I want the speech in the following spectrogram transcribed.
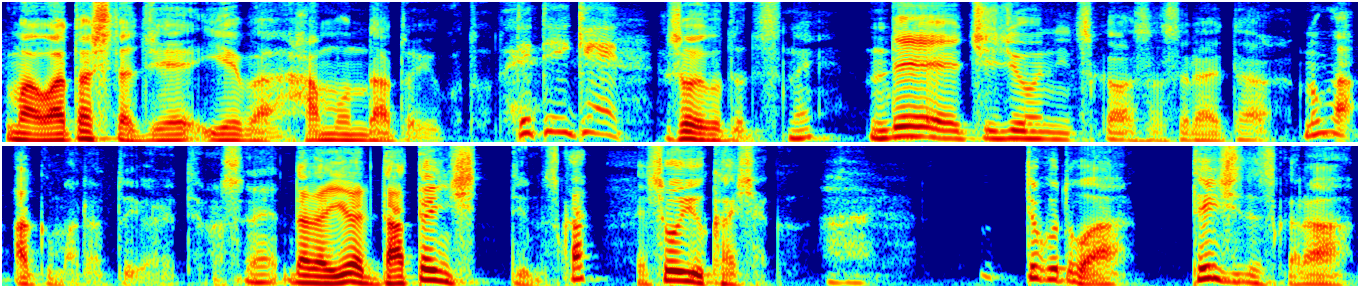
まあ私たちへ言えば破門だということで出ていけそういうことですね。で地上に使わさせられたのが悪魔だと言われてますね。だからいわゆる打天使っていうんですか？そういう解釈。はいということは天使ですから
